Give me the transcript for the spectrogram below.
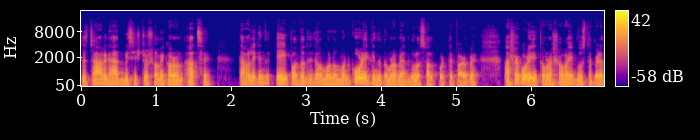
যে চার ঘাত বিশিষ্ট সমীকরণ আছে, তাহলে কিন্তু এই পদ্ধতিতে অবলম্বন করে কিন্তু তোমরা ম্যাথগুলো সলভ করতে পারবে। আশা করি তোমরা সবাই বুঝতে পেরেছ।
